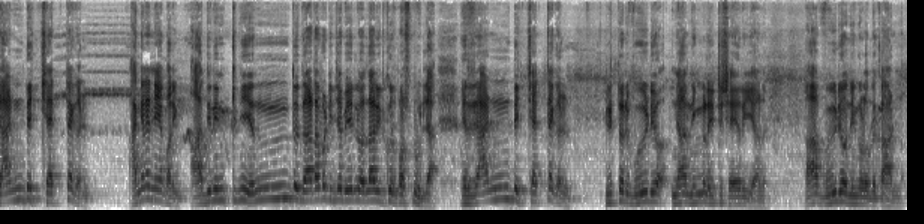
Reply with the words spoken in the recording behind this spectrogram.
രണ്ട് ചെറ്റകൾ. അങ്ങനെ തന്നെ ഞാൻ പറയും. അതിനെനിക്ക് എന്ത് നടപടിന്റെ പേരിൽ വന്നാലും എനിക്കൊരു പ്രശ്നമില്ല രണ്ട് ചെറ്റകൾ ഇട്ടൊരു വീഡിയോ ഞാൻ നിങ്ങളായിട്ട് ഷെയർ ചെയ്യാണ്. ആ വീഡിയോ നിങ്ങളൊന്ന് കാണണം.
